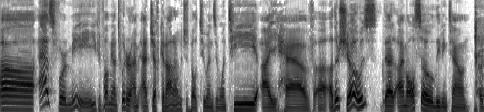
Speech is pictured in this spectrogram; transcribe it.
Uh, as for me, you can follow me on Twitter. I'm at Jeff Cannata, which is spelled two N's and one T. I have uh, other shows that I'm also leaving town, but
